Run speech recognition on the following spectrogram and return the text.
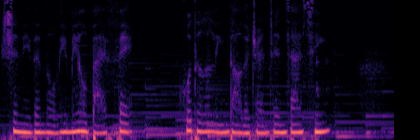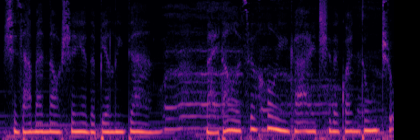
是你的努力没有白费，获得了领导的转正加薪。是加班到深夜的便利店，买到了最后一个爱吃的关东煮。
